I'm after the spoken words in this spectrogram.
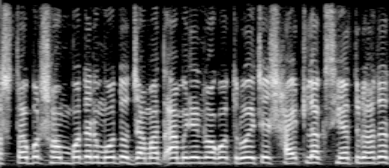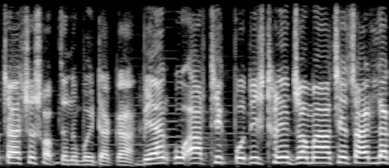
অস্থাবর সম্পদের মধ্যে জামাত আমিরের নগদ রয়েছে ষাট লাখ ছিয়াত্তর হাজার চারশো সাতানব্বই টাকা। ব্যাংক ও আর্থিক প্রতিষ্ঠানে জমা আছে চার লাখ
